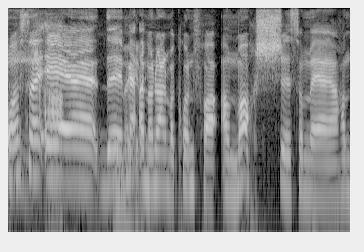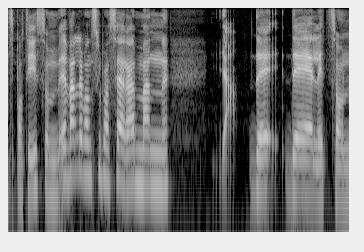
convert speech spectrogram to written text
og så er det med. Emmanuel Macron fra En Marche, som er hans parti, som er veldig vanskelig å plassere, men det, det er litt sånn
